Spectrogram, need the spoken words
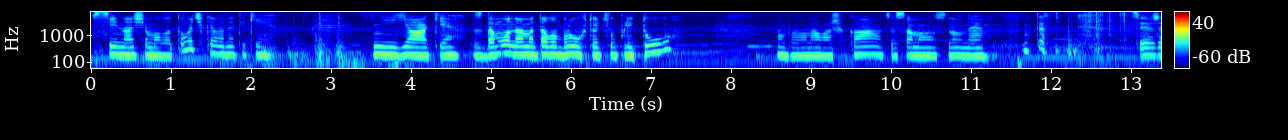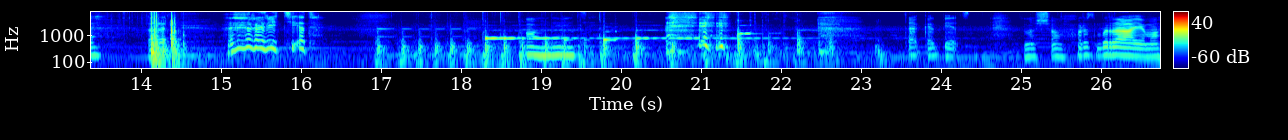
всі наші молоточки, вони такі ніякі. Здамо на металобрухту цю пліту, ну, бо вона важка. Це саме основне. Це вже ра- раритет. Дивіться. Ну що, розбираємо.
